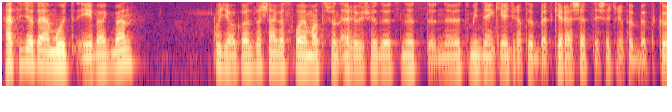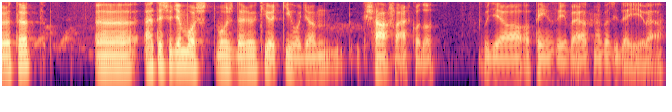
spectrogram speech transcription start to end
Hát ugye az elmúlt években ugye a gazdaság az folyamatosan erősödött, nőtt, nőtt, mindenki egyre többet keresett és egyre többet költött. Hát és ugye most, most derül ki, hogy ki hogyan sáfárkodott ugye a, a pénzével, meg az idejével.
